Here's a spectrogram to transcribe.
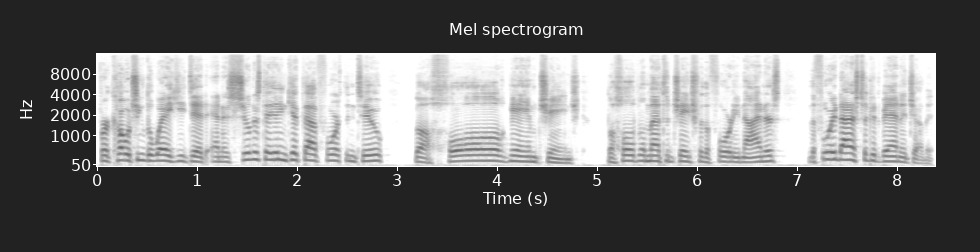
for coaching the way he did. And as soon as they didn't get that fourth and two, the whole game changed. The whole momentum changed for the 49ers. The 49ers took advantage of it.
